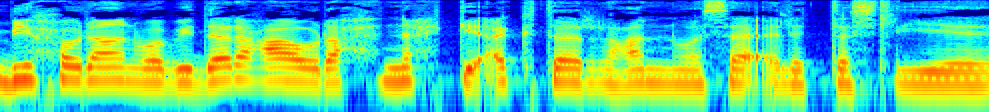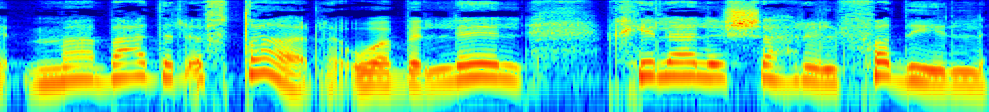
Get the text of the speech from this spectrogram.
بحوران وبدرعا ورح نحكي أكثر عن وسائل التسلية ما بعد الإفطار. وبالليل خلال الشهر الفضيل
